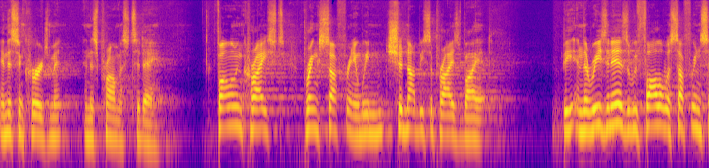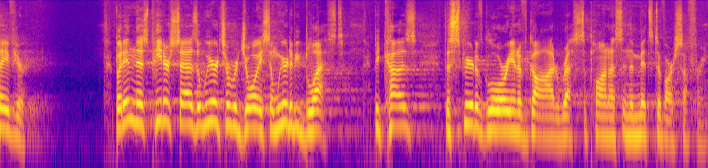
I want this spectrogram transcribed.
and this encouragement and this promise today. Following Christ brings suffering, and we should not be surprised by it. And the reason is that we follow a suffering Savior. But in this, Peter says that we are to rejoice and we are to be blessed because the Spirit of glory and of God rests upon us in the midst of our suffering.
